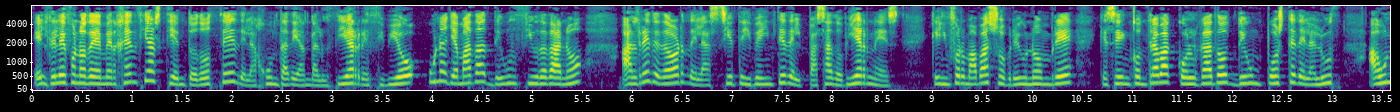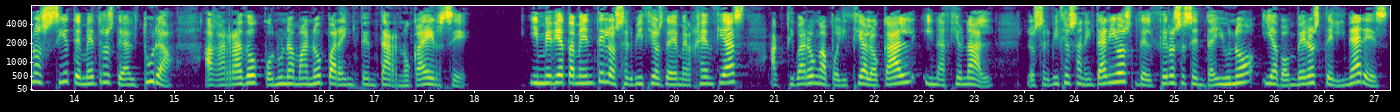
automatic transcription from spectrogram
El teléfono de emergencias 112 de la Junta de Andalucía recibió una llamada de un ciudadano alrededor de las 7 y 20 del pasado viernes, que informaba sobre un hombre que se encontraba colgado de un poste de la luz a unos 7 metros de altura, agarrado con una mano para intentar no caerse. Inmediatamente los servicios de emergencias activaron a Policía Local y Nacional, los servicios sanitarios del 061 y a bomberos de Linares,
